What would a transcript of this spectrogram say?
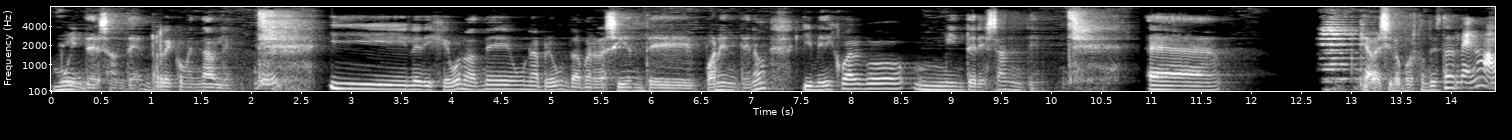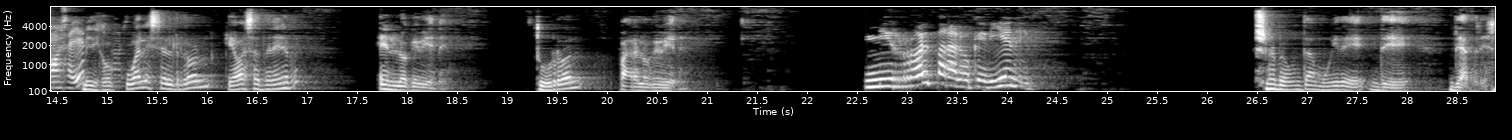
muy Sí. interesante, recomendable. Sí. Y le dije, bueno, hazme una pregunta para la siguiente ponente, ¿no? Y me dijo algo interesante. Eh, que a ver si lo puedes contestar. Venga, vamos allá. Me dijo, ¿cuál es el rol que vas a tener en lo que viene? Tu rol para lo que viene. Mi rol para lo que viene. Es una pregunta muy de, de, de Andrés.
